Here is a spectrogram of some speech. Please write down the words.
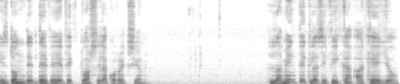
es donde debe efectuarse la corrección. La mente clasifica aquello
